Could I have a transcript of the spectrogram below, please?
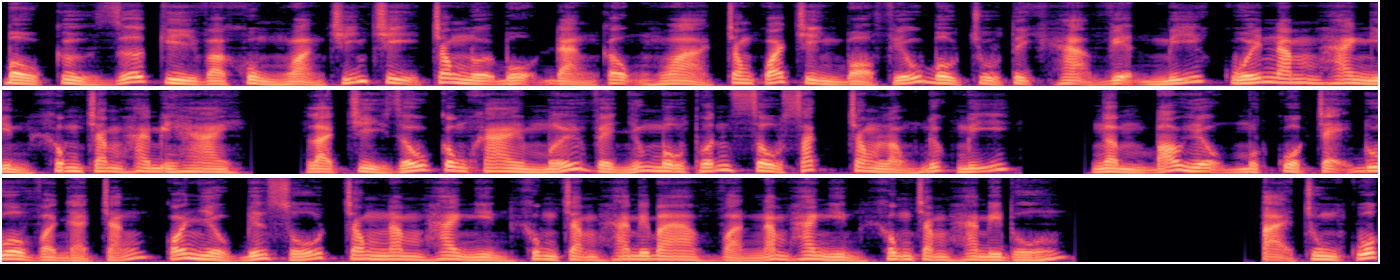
bầu cử giữa kỳ và khủng hoảng chính trị trong nội bộ Đảng Cộng Hòa trong quá trình bỏ phiếu bầu Chủ tịch Hạ viện Mỹ cuối năm 2022 là chỉ dấu công khai mới về những mâu thuẫn sâu sắc trong lòng nước Mỹ, ngầm báo hiệu một cuộc chạy đua vào Nhà Trắng có nhiều biến số trong năm 2023 và năm 2024. Tại Trung Quốc,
